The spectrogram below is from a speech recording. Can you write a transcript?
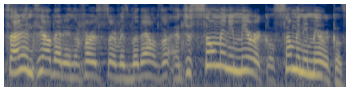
So I didn't tell that in the first service, but that was uh, just so many miracles, so many miracles.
